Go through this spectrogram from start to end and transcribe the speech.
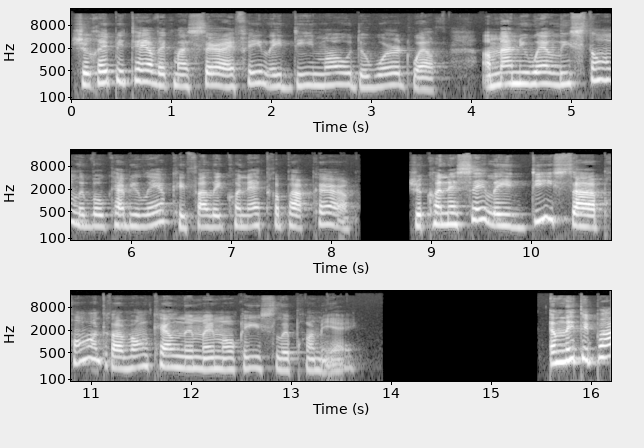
Je répétais avec ma sœur Effie les dix mots de Wordwealth, un manuel listant le vocabulaire qu'il fallait connaître par cœur. Je connaissais les dix à apprendre avant qu'elle ne mémorise le premier. Elle n'était pas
